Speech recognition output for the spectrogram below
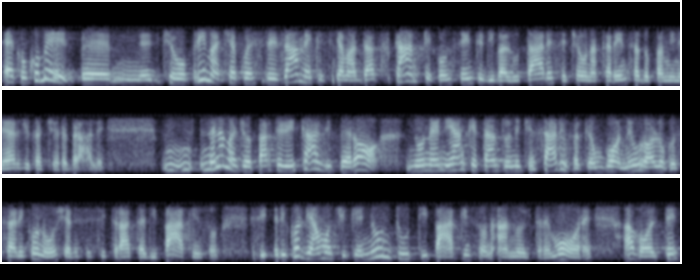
ecco, come eh, dicevo prima c'è questo esame che si chiama DAT-SCAN che consente di valutare se c'è una carenza dopaminergica cerebrale. Nella maggior parte dei casi però non è neanche tanto necessario perché un buon neurologo sa riconoscere se si tratta di Parkinson. Sì, ricordiamoci che non tutti i Parkinson hanno il tremore, a volte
